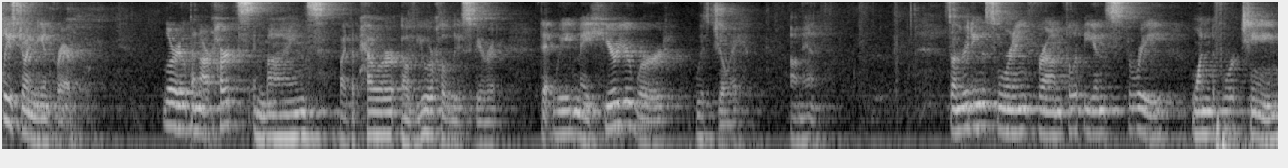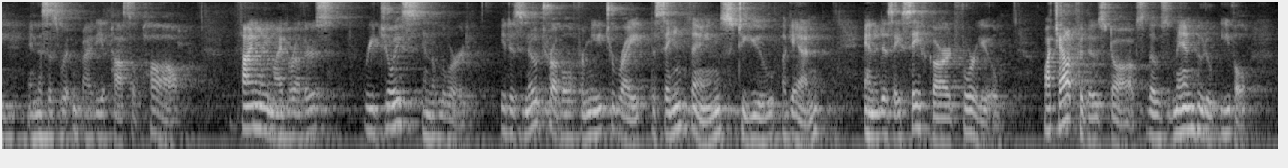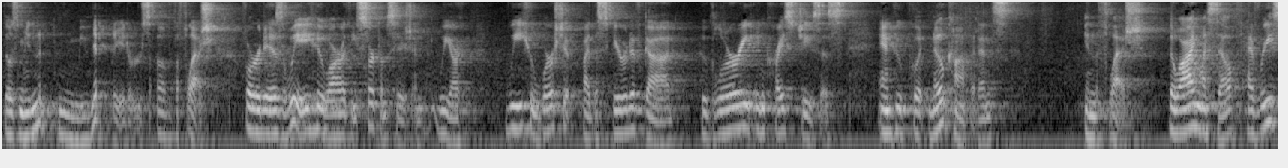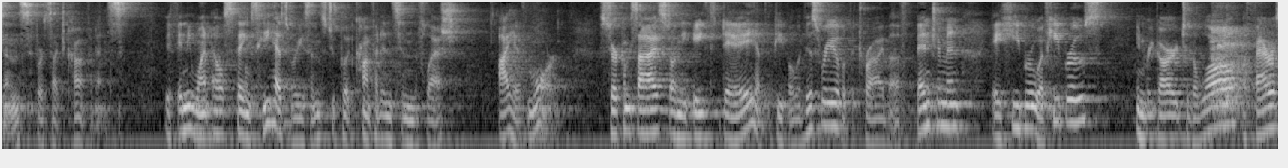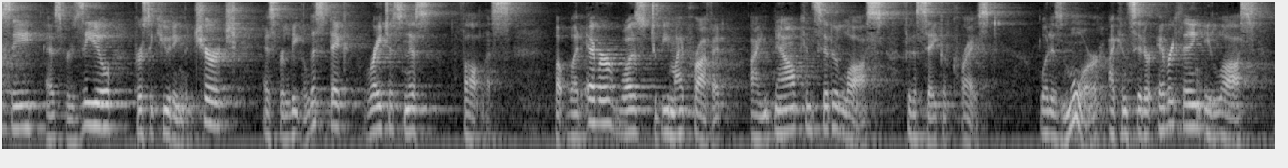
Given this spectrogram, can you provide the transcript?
Please join me in prayer. Lord, open our hearts and minds by the power of your Holy Spirit, that we may hear your word with joy. Amen. So I'm reading this morning from Philippians 3 1 to 14, and this is written by the Apostle Paul. Finally, my brothers, rejoice in the Lord. It is no trouble for me to write the same things to you again, and it is a safeguard for you. Watch out for those dogs, those men who do evil, those manip- manipulators of the flesh. For it is we who are the circumcision. We are we who worship by the Spirit of God, who glory in Christ Jesus, and who put no confidence in the flesh, though I myself have reasons for such confidence. If anyone else thinks he has reasons to put confidence in the flesh, I have more. Circumcised on the eighth day of the people of Israel, of the tribe of Benjamin, a Hebrew of Hebrews, in regard to the law, a Pharisee, as for zeal, persecuting the church, as for legalistic righteousness, faultless. But whatever was to be my profit, I now consider loss for the sake of Christ. What is more, I consider everything a loss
